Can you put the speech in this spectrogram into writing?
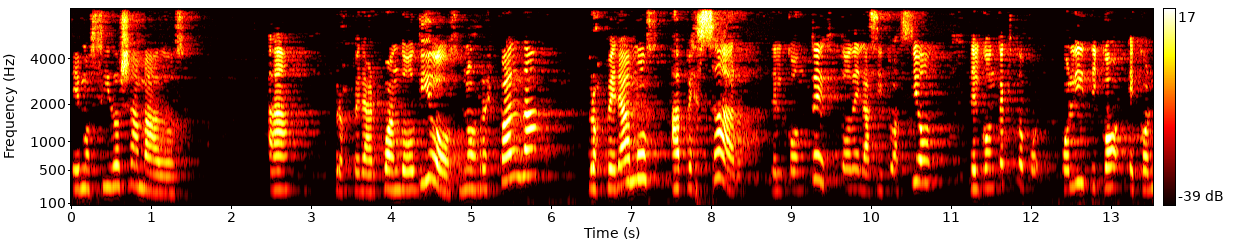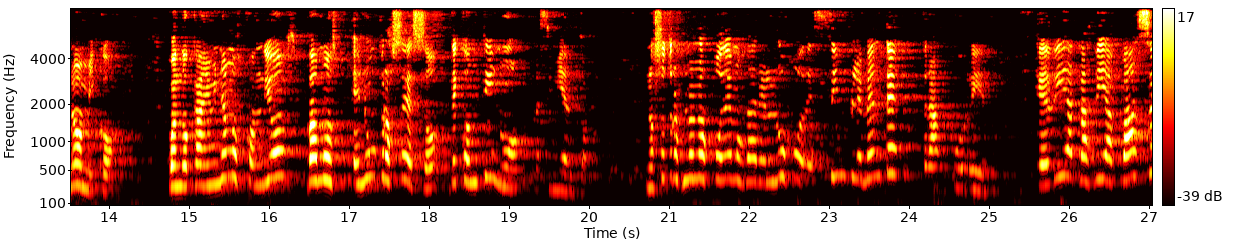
hemos sido llamados a prosperar. Cuando Dios nos respalda, prosperamos a pesar del contexto, de la situación, del contexto político, económico. Cuando caminamos con Dios, vamos en un proceso de continuo crecimiento. Nosotros no nos podemos dar el lujo de simplemente transcurrir. Que día tras día pase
